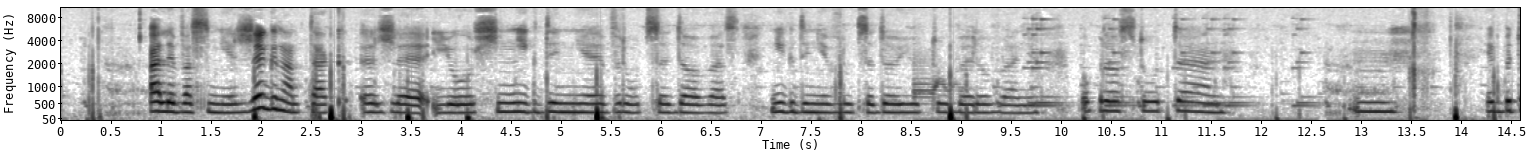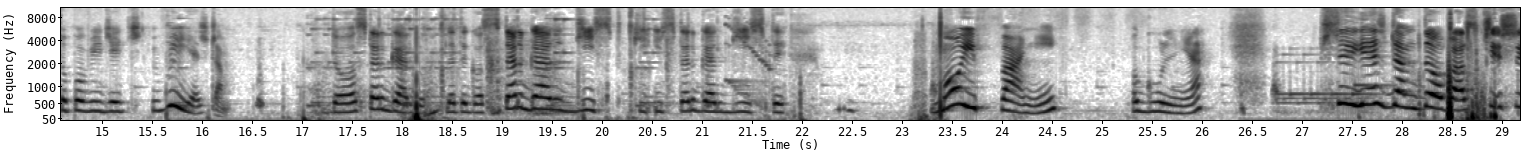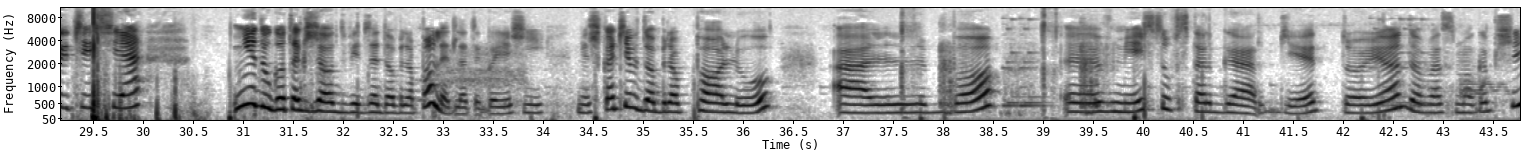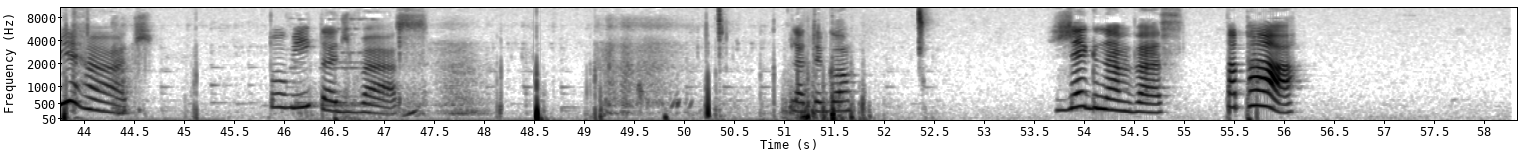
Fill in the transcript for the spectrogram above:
ale was nie żegnam tak, że już nigdy nie wrócę do was, nigdy nie wrócę do youtuberowania. Po prostu ten, mm, jakby to powiedzieć, wyjeżdżam do Stargardu. Dlatego Stargardistki i Stargardisty, moi fani ogólnie, przyjeżdżam do Was, cieszycie się? Niedługo także odwiedzę Dobropole, dlatego jeśli mieszkacie w Dobropolu albo e, w miejscu w Stargardzie, to ja do Was mogę przyjechać. powitać Was. Dlatego Żegnam Was. Papa! Pa.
